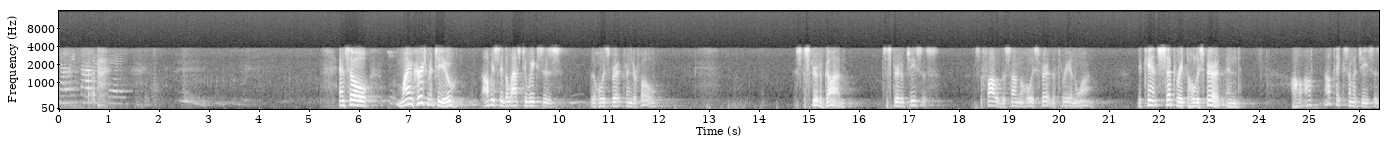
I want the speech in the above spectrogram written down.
Happy Father's Day. And so, my encouragement to you, obviously, the last two weeks is the Holy Spirit, friend or foe. It's the Spirit of God. It's the Spirit of Jesus. It's the Father, the Son, the Holy Spirit, the three in one. You can't separate the Holy Spirit and I'll, I'll, I'll take some of Jesus.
